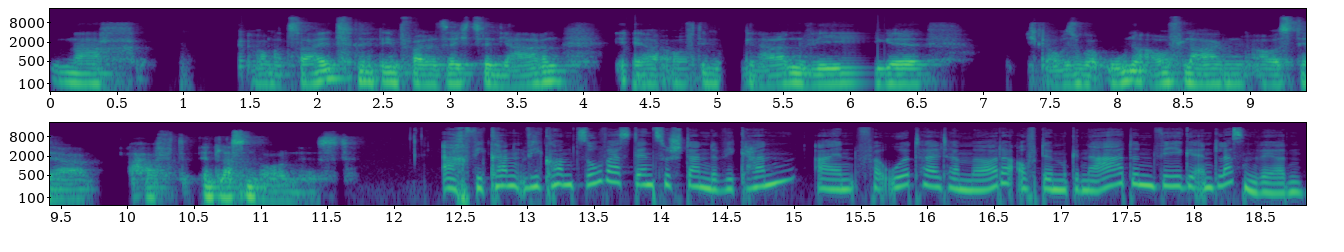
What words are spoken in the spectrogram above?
nach geraumer Zeit, in dem Fall 16 Jahren, er auf dem Gnadenwege, ich glaube sogar ohne Auflagen, aus der Haft entlassen worden ist. Ach, wie kann, wie kommt sowas denn zustande? Wie kann ein verurteilter Mörder auf dem Gnadenwege entlassen werden?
